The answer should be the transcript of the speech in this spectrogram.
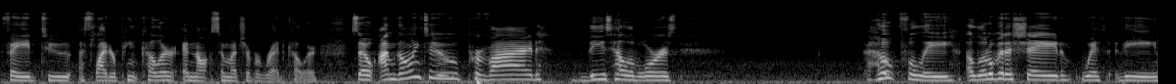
fade to a slighter pink color and not so much of a red color. So I'm going to provide these hellebores hopefully a little bit of shade with the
